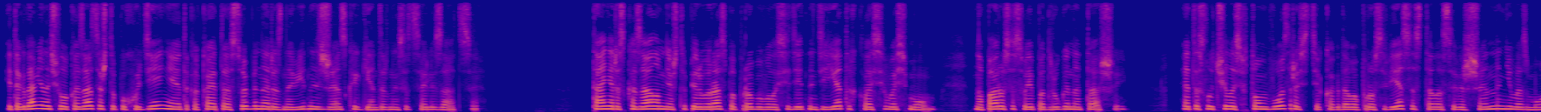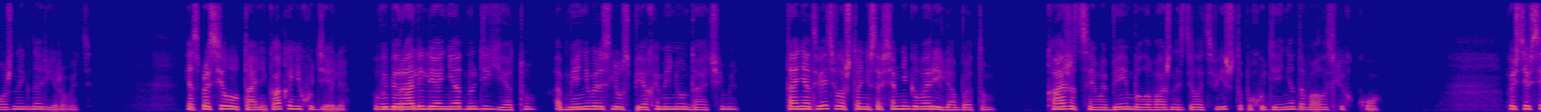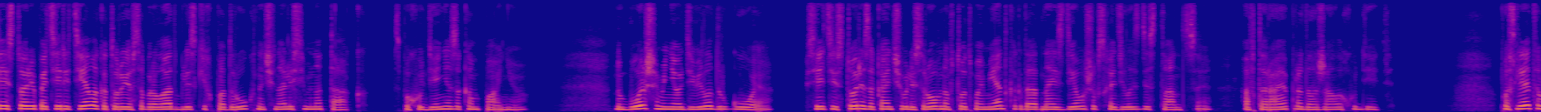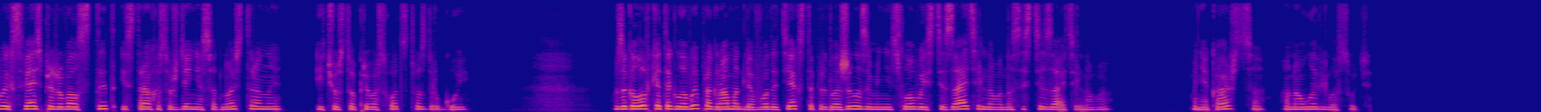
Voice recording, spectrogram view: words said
И тогда мне начало казаться, что похудение — это какая-то особенная разновидность женской гендерной социализации. Таня рассказала мне, что первый раз попробовала сидеть на диетах в классе восьмом, на пару со своей подругой Наташей. Это случилось в том возрасте, когда вопрос веса стало совершенно невозможно игнорировать. Я спросила у Тани, как они худели, выбирали ли они одну диету, обменивались ли успехами и неудачами. Таня ответила, что они совсем не говорили об этом. Кажется, им обеим было важно сделать вид, что похудение давалось легко. Почти все истории потери тела, которые я собрала от близких подруг, начинались именно так, с похудения за компанию. Но больше меня удивило другое. Все эти истории заканчивались ровно в тот момент, когда одна из девушек сходила с дистанции, а вторая продолжала худеть. После этого их связь прерывал стыд и страх осуждения с одной стороны и чувство превосходства с другой. В заголовке этой главы программа для ввода текста предложила заменить слово «истязательного» на «состязательного». Мне кажется, она уловила суть.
